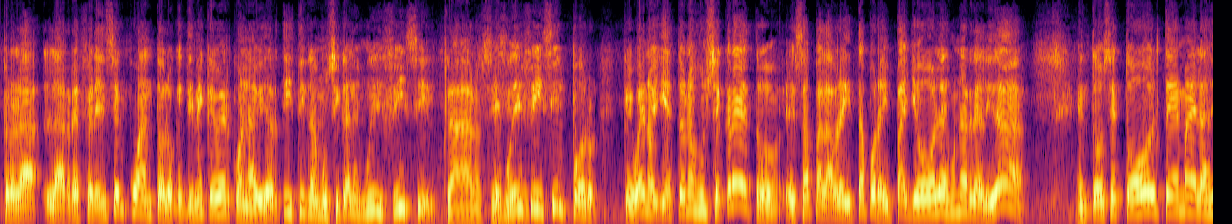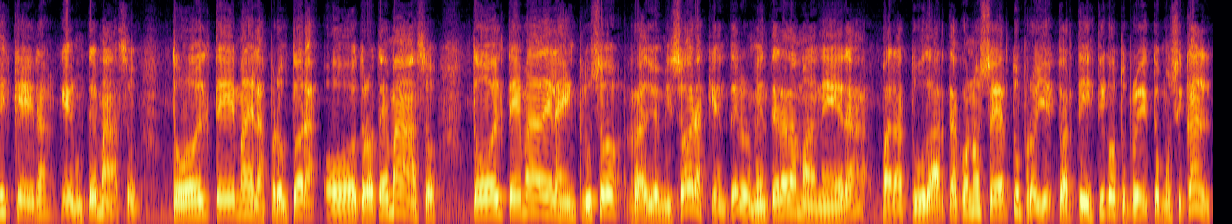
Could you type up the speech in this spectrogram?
pero la, la, referencia en cuanto a lo que tiene que ver con la vida artística musical es muy difícil. Claro, sí. Es muy difícil porque, bueno, y esto no es un secreto, esa palabrita por ahí payola es una realidad. Entonces todo el tema de las disqueras, que era un temazo, todo el tema de las productoras, otro temazo, todo el tema de las incluso radioemisoras, que anteriormente era la manera para tú darte a conocer tu proyecto artístico, tu proyecto musical.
